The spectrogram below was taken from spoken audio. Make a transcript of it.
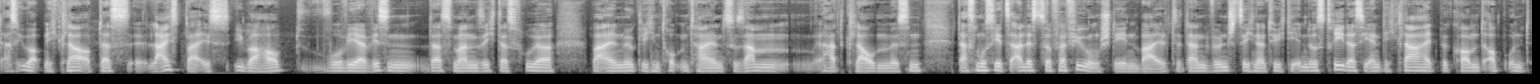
Das ist überhaupt nicht klar, ob das äh, leistbar ist überhaupt, wo wir ja wissen, dass man sich das früher bei allen möglichen Truppenteilen zusammen hat glauben müssen. Das muss jetzt alles zur Verfügung stehen bald. Dann wünscht sich natürlich die Industrie, dass sie endlich Klarheit bekommt, ob und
